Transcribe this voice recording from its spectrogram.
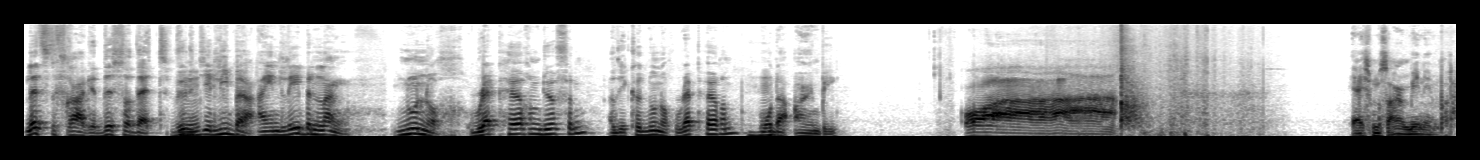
Letzte Frage, this or that. Würdet ihr lieber ein Leben lang nur noch Rap hören dürfen? Also ihr könnt nur noch Rap hören oder R&B? Oh. Ja, ich muss R&B nehmen, Bruder.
